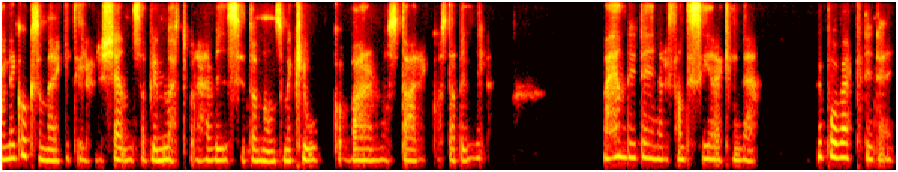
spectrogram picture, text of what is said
Och lägg också märke till hur det känns att bli mött på det här viset av någon som är klok och varm och stark och stabil. Vad händer i dig när du fantiserar kring det? Hur påverkar det dig?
